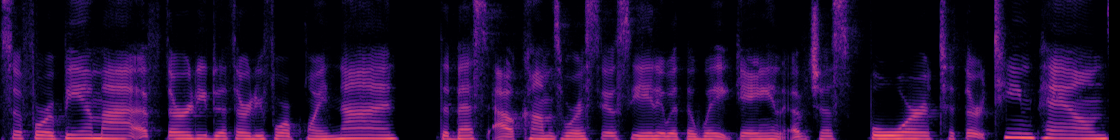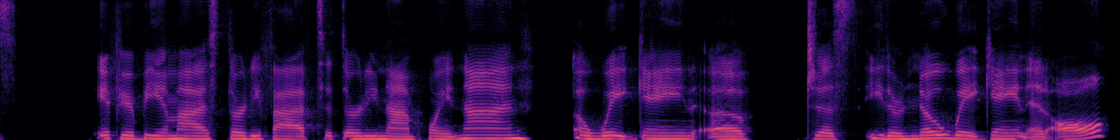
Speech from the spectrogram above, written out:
So, for a BMI of 30 to 34.9, the best outcomes were associated with a weight gain of just 4 to 13 pounds. If your BMI is 35 to 39.9, a weight gain of just either no weight gain at all,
